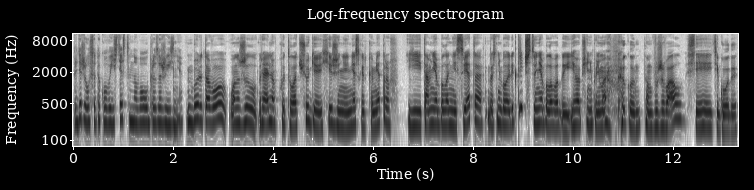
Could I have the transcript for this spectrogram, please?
придерживался такого естественного образа жизни. Более того, он жил реально в какой-то лачуге, хижине несколько метров и там не было ни света, то есть не было электричества, не было воды. Я вообще не понимаю, как он там выживал все эти годы.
